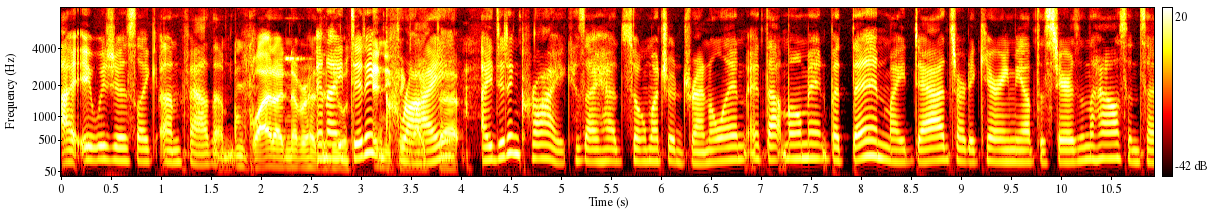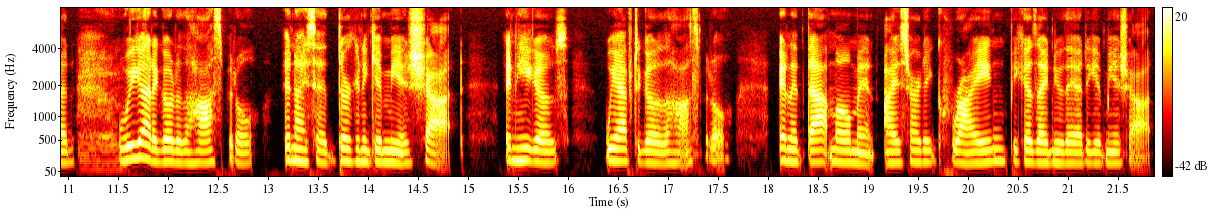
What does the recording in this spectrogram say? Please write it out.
I it was just like unfathomed I'm glad I never had and I didn't cry. like that. I didn't cry because I had so much adrenaline at that moment. But then my dad started carrying me up the stairs in the house and said, "We got to go to the hospital." And I said, "They're gonna give me a shot." And he goes, "We have to go to the hospital." And at that moment, I started crying because I knew they had to give me a shot.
